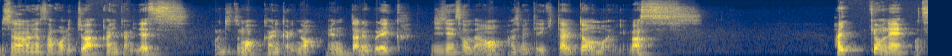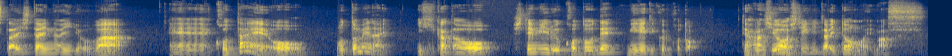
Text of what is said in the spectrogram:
リスナーの皆さん、こんにちは。カニカニです。本日もカニカニのメンタルブレイク、人生相談を始めていきたいと思います。はい。今日ね、お伝えしたい内容は、えー答えを求めない生き方をしてみることで見えてくることって話をしていきたいと思います。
